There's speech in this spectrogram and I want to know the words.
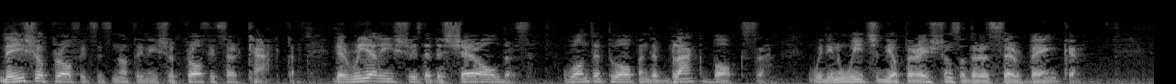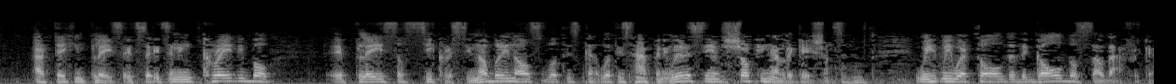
The issue of profits is not an issue. Profits are capped. The real issue is that the shareholders wanted to open the black box within which the operations of the Reserve Bank are taking place. It's, it's an incredible uh, place of secrecy. Nobody knows what is, what is happening. We received shocking allegations. Mm -hmm. we, we were told that the gold of South Africa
